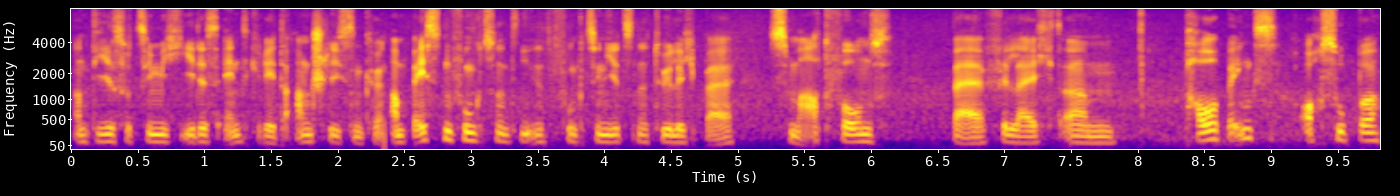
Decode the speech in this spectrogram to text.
an die ihr so ziemlich jedes Endgerät anschließen könnt. Am besten funktioniert es natürlich bei Smartphones, bei vielleicht ähm, Powerbanks auch super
